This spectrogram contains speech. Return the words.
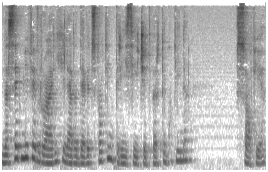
на 7 февруари 1934 г. в София.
